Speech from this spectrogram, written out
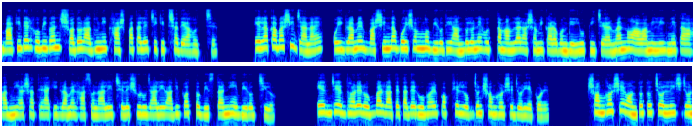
বাকিদের হবিগঞ্জ সদর আধুনিক হাসপাতালে চিকিৎসা দেয়া হচ্ছে। এলাকাবাসী জানায়, ওই গ্রামের বাসিন্দা বৈষম্য বিরোধী আন্দোলনে হত্যা মামলার আসামি কারাবন্দী ইউপি চেয়ারম্যান ও আওয়ামী লীগ নেতা আহাদ মিয়ার সাথে একই গ্রামের হাসন আলীর ছেলে সুরুজ আলীর আধিপত্য বিস্তার নিয়ে বিরোধ ছিল। এর জের ধরে রোববার রাতে তাদের উভয়ের পক্ষের লোকজন সংঘর্ষে জড়িয়ে পড়ে। সংঘর্ষে অন্তত চল্লিশ জন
